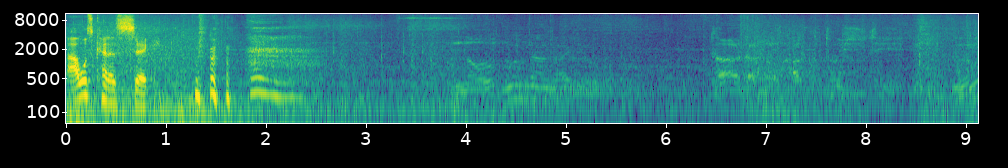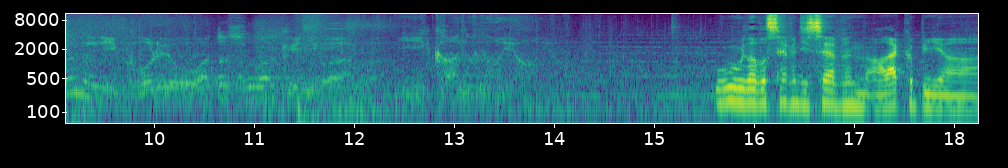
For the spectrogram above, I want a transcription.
I was kind of sick. level 77. Oh, that could be, uh...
